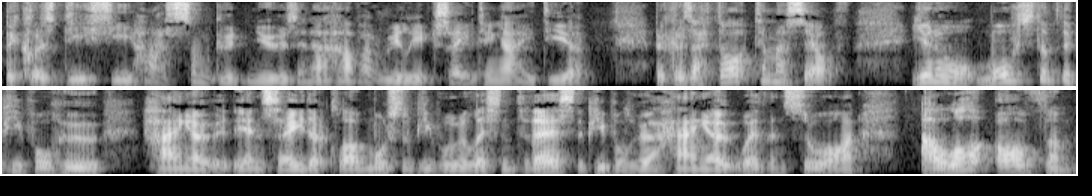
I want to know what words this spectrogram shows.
because DC has some good news, and I have a really exciting idea. Because I thought to myself, you know, most of the people who hang out at the Insider Club, most of the people who listen to this, the people who I hang out with, and so on, a lot of them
